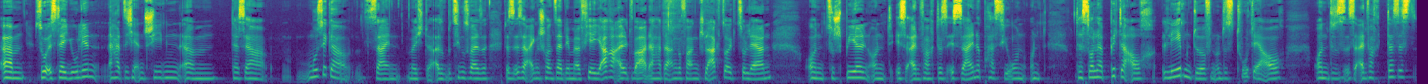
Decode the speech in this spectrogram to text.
Ähm, so ist der Julian, hat sich entschieden, ähm, dass er Musiker sein möchte. Also beziehungsweise, das ist er eigentlich schon seitdem er vier Jahre alt war. Da hat er angefangen, Schlagzeug zu lernen und zu spielen und ist einfach, das ist seine Passion und das soll er bitte auch leben dürfen und das tut er auch. Und es ist einfach, das ist,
